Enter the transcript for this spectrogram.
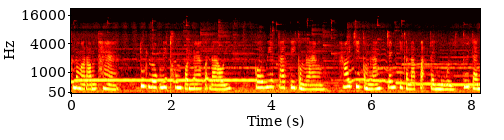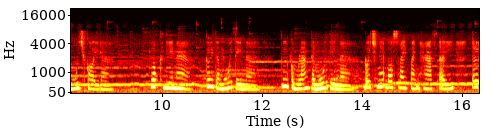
ក្នុងអារម្មណ៍ថា ទោះលោកនេះធំប៉ុណ្ណាក៏ដោយក៏វាកើតពីកម្លាំងហើយជាកម្លាំងចេញពីកលបៈតែមួយ គឺតែមួយឆ្កយណាជាប់គ្នាណា គឺតែមួយទេណា គឺកម្លាំងតែមួយទេណាដូច្នេះដោះស្រាយបញ្ហាស្អីត្រូវ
